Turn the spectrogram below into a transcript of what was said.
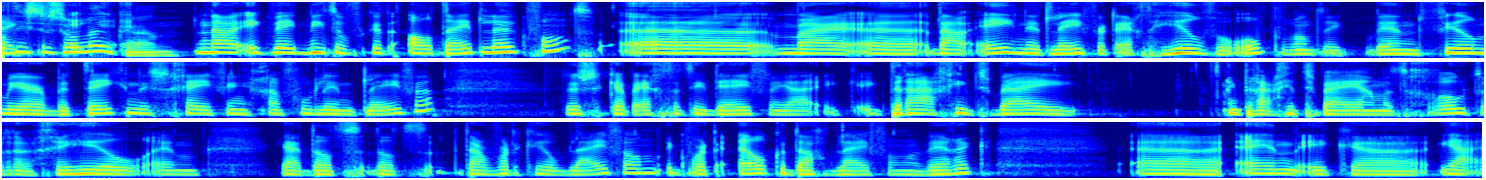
Wat is er zo leuk aan? Nou, ik weet niet of ik het altijd leuk vond. Uh, maar uh, nou, één, het levert echt heel veel op. Want ik ben veel meer betekenisgeving gaan voelen in het leven. Dus ik heb echt het idee van, ja, ik, ik draag iets bij. Ik draag iets bij aan het grotere geheel. En ja, dat, dat, daar word ik heel blij van. Ik word elke dag blij van mijn werk. Uh, en ik, ja,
